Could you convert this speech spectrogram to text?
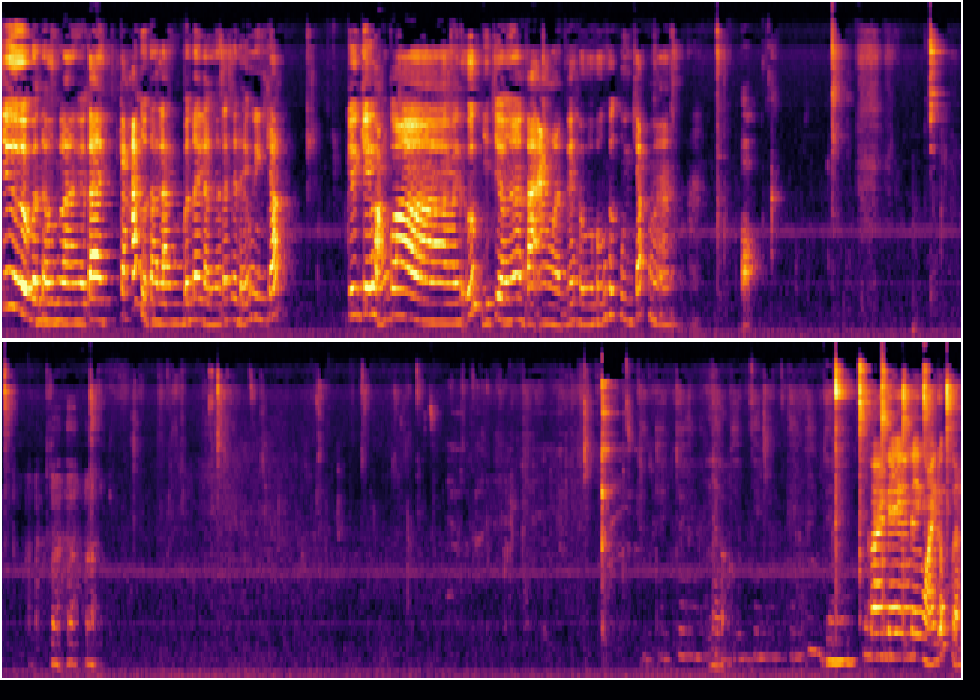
chứ bình thường là người ta cá người ta là bên đây là người ta sẽ để nguyên chất. Chứ chứ không có à, ướp gì trơn người ta ăn là cái thừa hưởng thức nguyên chất mà. có ăn đây ăn đây ngoại đúc à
